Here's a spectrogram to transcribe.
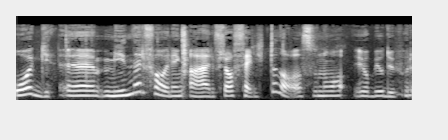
Og eh, min erfaring er fra feltet, da, altså nå jobber jo du på,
